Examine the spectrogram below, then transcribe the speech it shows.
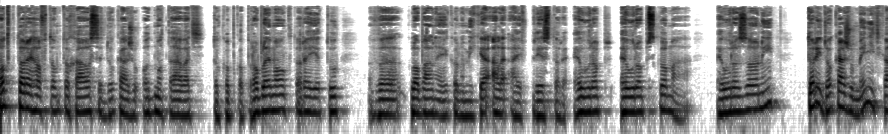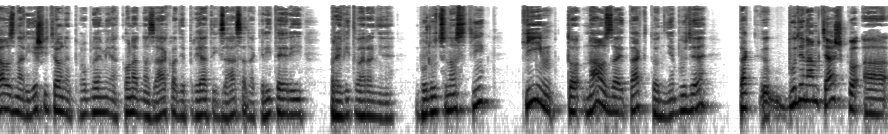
od ktorého v tomto chaose dokážu odmotávať to kopko problémov, ktoré je tu v globálnej ekonomike, ale aj v priestore Európ, európskom a eurozóny, ktorí dokážu meniť chaos na riešiteľné problémy a konať na základe prijatých zásad a kritérií pre vytváranie budúcnosti. Kým to naozaj takto nebude, tak bude nám ťažko a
